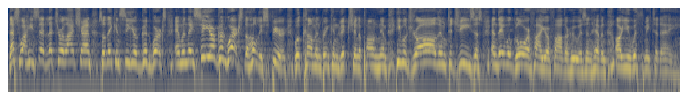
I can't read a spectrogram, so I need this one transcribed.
That's why he said, Let your light shine so they can see your good works. And when they see your good works, the Holy Spirit will come and bring conviction upon them. He will draw them to Jesus and they will glorify your Father who is in heaven. Are you with me today?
